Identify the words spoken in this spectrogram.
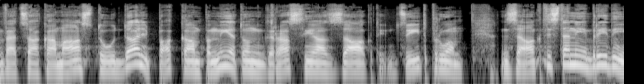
Vecākā māsa tūdaļ pakampa miet un grasījās zelkti, dzīt prom. Zelktis tanī brīdī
